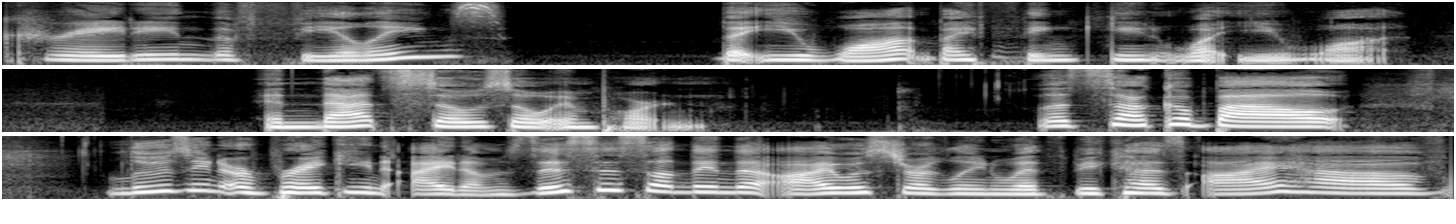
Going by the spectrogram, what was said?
creating the feelings that you want by thinking what you want. And that's so, so important let's talk about losing or breaking items. This is something that I was struggling with because I have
